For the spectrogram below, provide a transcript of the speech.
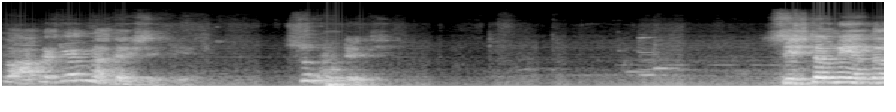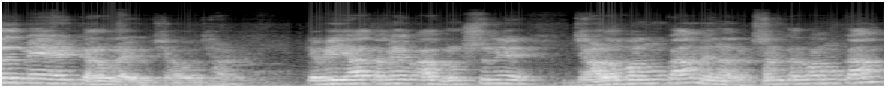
તો આપણે કેમ ના કરી શકીએ? શું ખૂટે છે? સિસ્ટમની અંદર જ મેં એડ કરાવડાવ્યું છે આવો ઝાડ. કે ભાઈ, આ તમે આ વૃક્ષને જાળવવાનું કામ, એના રક્ષણ કરવાનું કામ,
